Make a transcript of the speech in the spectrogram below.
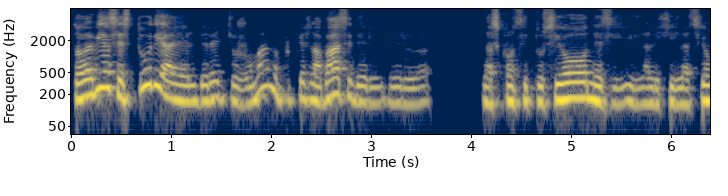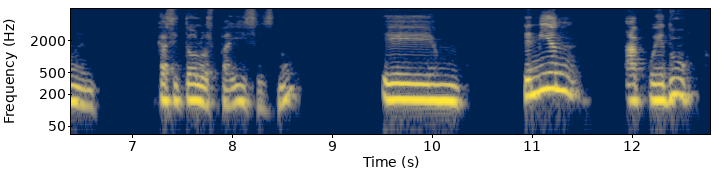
Todavía se estudia el derecho romano porque es la base de, las constituciones y, la legislación en casi todos los países, ¿no? Em, tenían acueducto,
